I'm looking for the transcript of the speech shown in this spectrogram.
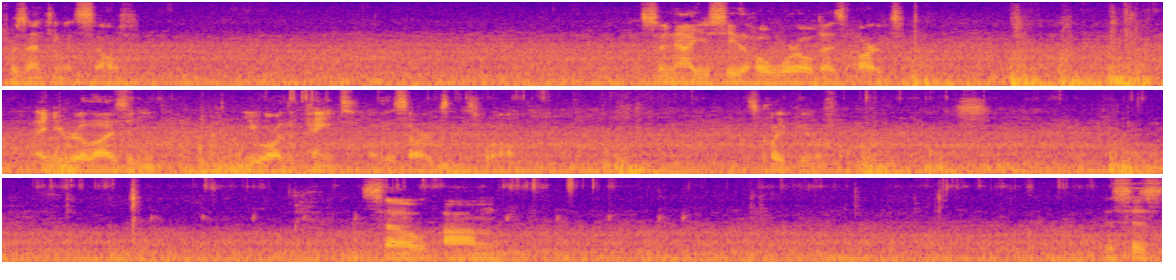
presenting itself. So now you see the whole world as art. And you realize that you are the paint of this art as well. It's quite beautiful. So, um, this is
